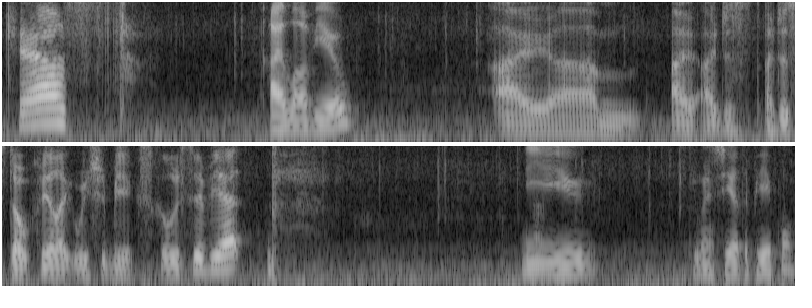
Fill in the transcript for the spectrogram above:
cast. I love you. I um I, I just I just don't feel like we should be exclusive yet. You you, you want to see other people?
